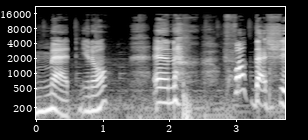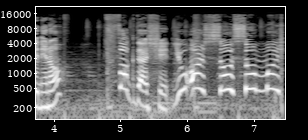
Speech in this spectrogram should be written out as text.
mad, you know? And fuck that shit, you know? Fuck that shit. You are so, so much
